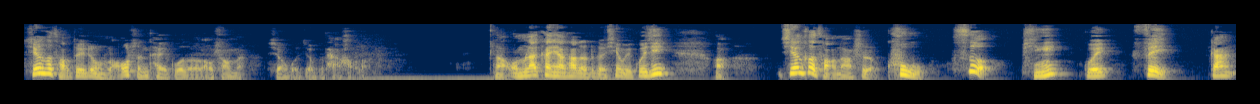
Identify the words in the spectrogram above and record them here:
仙鹤草对这种劳神太过的劳伤呢，效果就不太好了。啊，我们来看一下它的这个性味归经啊。仙鹤草呢是苦涩平归肺肝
